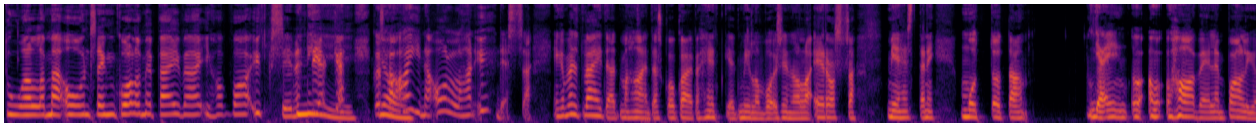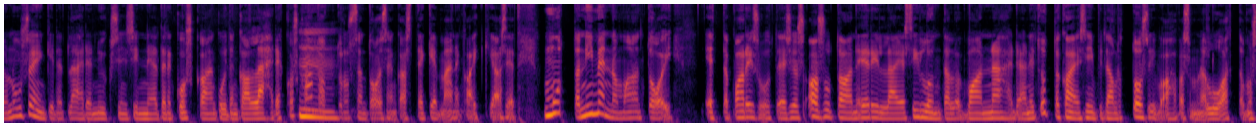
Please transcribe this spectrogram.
tuolla mä oon sen kolme päivää ihan vaan yksin. Niin. Koska Joo. aina ollaan yhdessä. Enkä mä nyt väitä, että mä haen tässä koko aika hetki, että milloin voisin olla erossa miehestäni. Mutta tota, ja en, haaveilen paljon useinkin, että lähden yksin sinne ja koskaan en kuitenkaan lähde, koska mm. tottunut sen toisen kanssa tekemään ne kaikki asiat. Mutta nimenomaan toi, että parisuhteessa, jos asutaan erillään ja silloin tällöin vaan nähdään, niin totta kai siinä pitää olla tosi vahva semmoinen luottamus.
